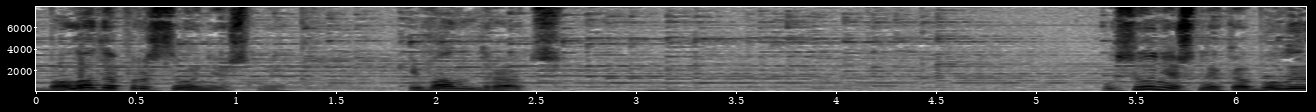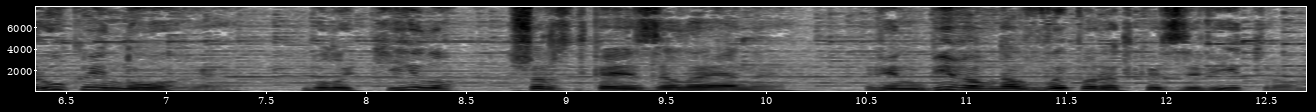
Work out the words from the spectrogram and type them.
Балада про соняшник Іван Драч. У соняшника були руки й ноги, було тіло шорстке і зелене. Він бігав наввипередки з вітром.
